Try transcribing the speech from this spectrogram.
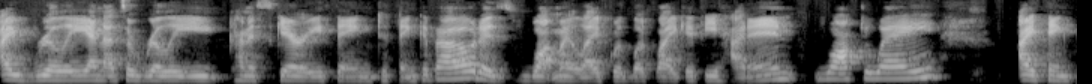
I really, and that's a really kind of scary thing to think about is what my life would look like if he hadn't walked away. I think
